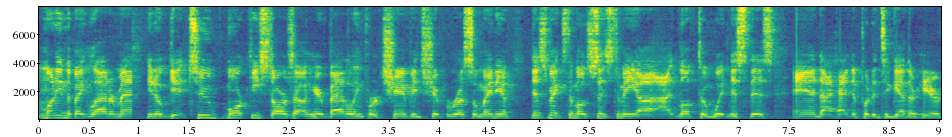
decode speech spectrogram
Money in the Bank ladder match, you know, get two marquee stars out here battling for a championship at WrestleMania. This makes the most sense to me. Uh, I'd love to witness this, and I had to put it together here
